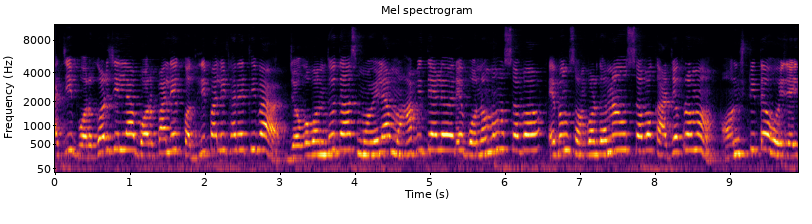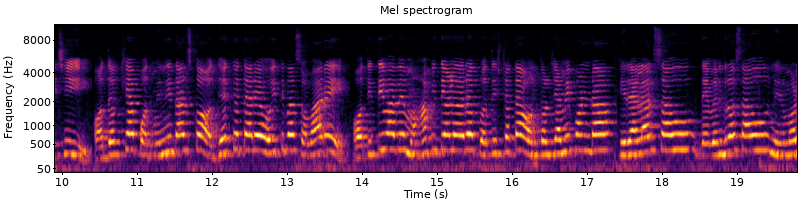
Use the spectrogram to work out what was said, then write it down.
ଆଜି ବରଗଡ଼ ଜିଲ୍ଲା ବରପାଲି କଦଲିପାଲିଠାରେ ଥିବା ଜଗବନ୍ଧୁ ଦାସ ମହିଳା ମହାବିଦ୍ୟାଳୟରେ ବନ ମହୋତ୍ସବ ଏବଂ ସମ୍ବର୍ଦ୍ଧନା ଉତ୍ସବ କାର୍ଯ୍ୟକ୍ରମ ଅନୁଷ୍ଠିତ ହୋଇଯାଇଛି ଅଧ୍ୟକ୍ଷା ପଦ୍ମିନୀ ଦାସଙ୍କ ଅଧ୍ୟକ୍ଷତାରେ ହୋଇଥିବା ସଭାରେ ଅତିଥି ଭାବେ ମହାବିଦ୍ୟାଳୟର ପ୍ରତିଷ୍ଠାତା ଅନ୍ତର୍ଜାମୀ ପଣ୍ଡା ହୀରାଲାଲ ସାହୁ ଦେବେନ୍ଦ୍ର ସାହୁ ନିର୍ମଳ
